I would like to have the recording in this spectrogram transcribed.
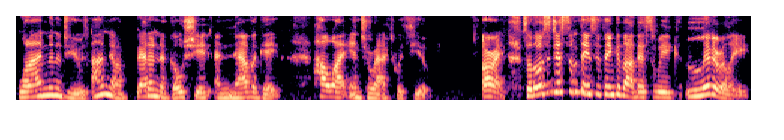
what I'm going to do is I'm going to better negotiate and navigate how I interact with you. All right. So those are just some things to think about this week, literally.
